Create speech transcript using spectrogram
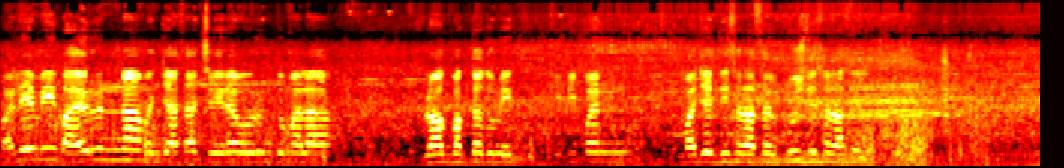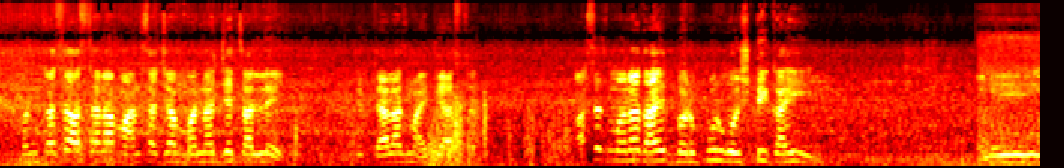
भले मी बाहेरून ना म्हणजे असा चेहऱ्यावरून तुम्हाला ब्लॉग बघता तुम्ही किती पण मजेत दिसत असेल खुश दिसत असेल. पण कसं असताना माणसाच्या मनात जे चालले ते त्यालाच माहिती असतं. असंच मनात आहेत भरपूर गोष्टी काही. आणि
